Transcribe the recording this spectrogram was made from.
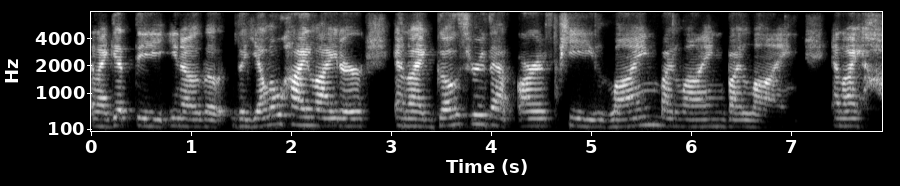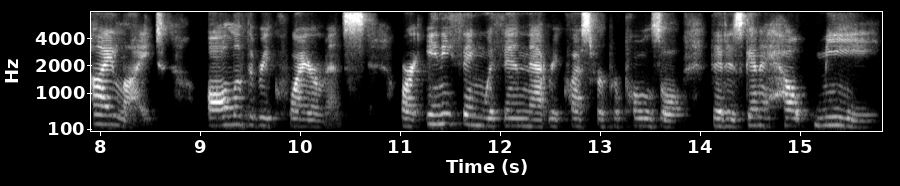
and i get the you know the the yellow highlighter and i go through that rfp line by line by line and i highlight all of the requirements or anything within that request for proposal that is going to help me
